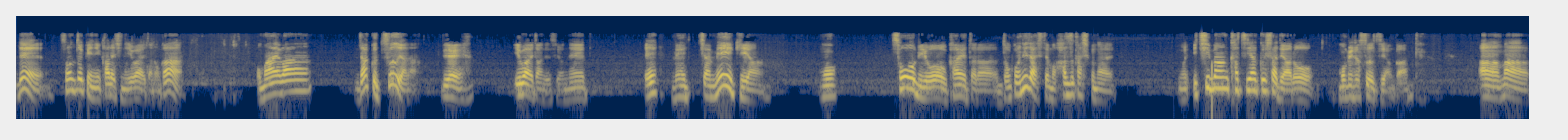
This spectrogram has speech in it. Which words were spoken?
で、その時に彼氏に言われたのが、お前は、ザク2やな。で、言われたんですよね。え、めっちゃ名機やん。もう、装備を変えたら、どこに出しても恥ずかしくない。もう一番活躍したであろう、モビルスーツやんか。ああ、まあ、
